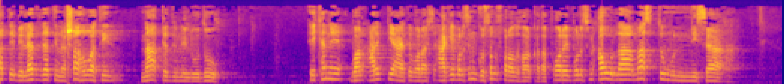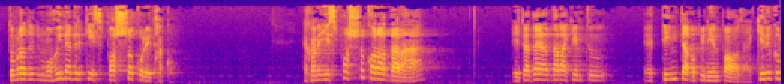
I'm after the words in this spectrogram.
আতে এখানে আরেকটি আয়তে বলা আছে, আগে বলেছেন গোসল হওয়ার কথা, পরে বলেছেন তোমরা যদি মহিলাদেরকে স্পর্শ করে থাকো, এখন এই স্পর্শ করার দ্বারা, এটা দ্বারা কিন্তু তিনটা অপিনিয়ন পাওয়া যায়। কীরকম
